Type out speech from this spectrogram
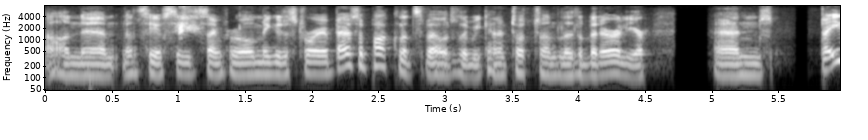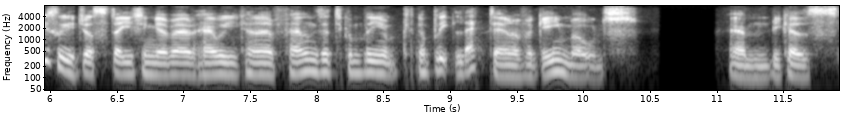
on um, on CFC this time from Omega Destroyer about Apocalypse Mode that we kind of touched on a little bit earlier, and basically just stating about how he kind of found it to complete complete letdown of a game mode, um, because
